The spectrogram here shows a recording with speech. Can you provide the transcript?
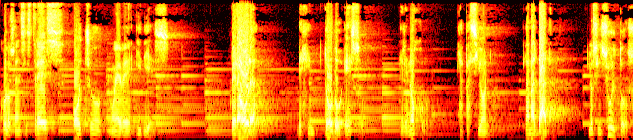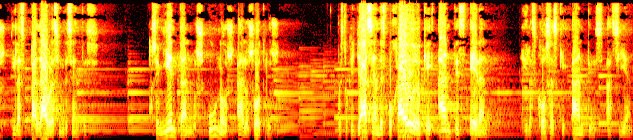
Colosenses 3, 8, 9 y 10. Pero ahora dejen todo eso, el enojo, la pasión, la maldad, los insultos y las palabras indecentes. No se mientan los unos a los otros, puesto que ya se han despojado de lo que antes eran y de las cosas que antes hacían.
